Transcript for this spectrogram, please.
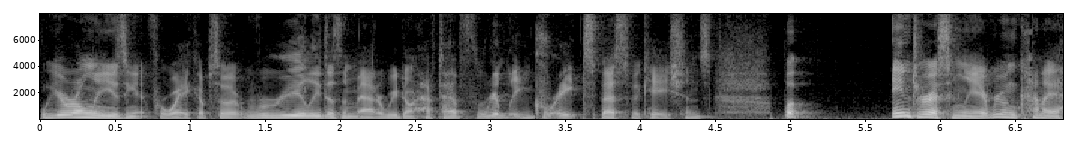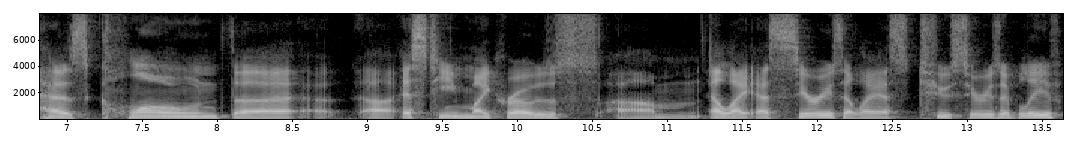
We are only using it for wake up, so it really doesn't matter. We don't have to have really great specifications. But interestingly, everyone kind of has cloned the uh, ST Micros um, LIS series, LIS2 series, I believe,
